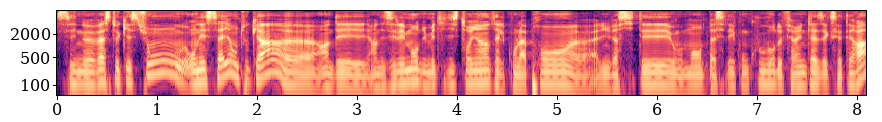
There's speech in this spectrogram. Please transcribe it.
C'est une vaste question. On essaye en tout cas. Euh, un, des, éléments du métier d'historien tel qu'on l'apprend euh, à l'université, au moment de passer des concours, de faire une thèse, etc.,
